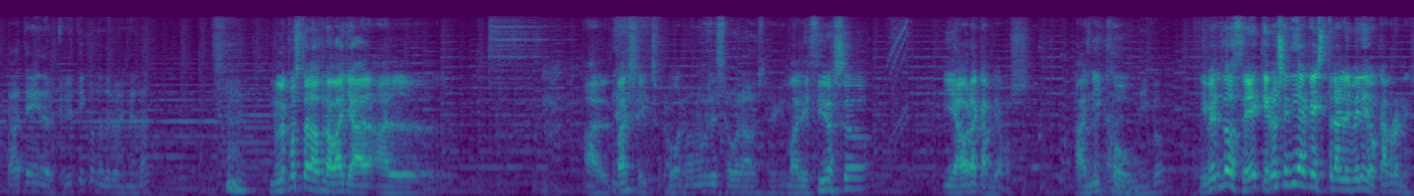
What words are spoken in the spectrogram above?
Estaba teniendo el crítico, no te lo voy a negar. No le he puesto la otra valla al. Al Passage, pero bueno. Vamos de sobrados aquí. Malicioso. Y ahora cambiamos. A Nico. Nico. Nivel 12, ¿eh? Que no sería que extra leveleo, cabrones.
